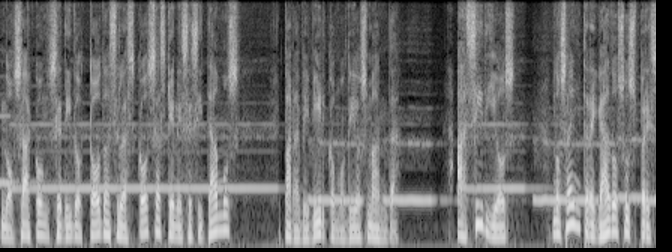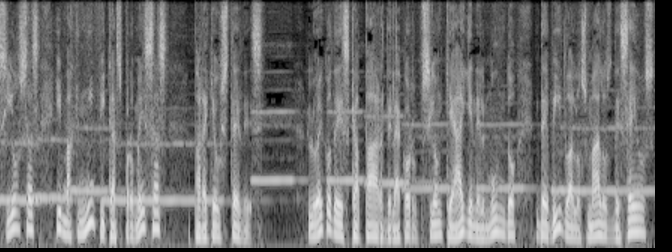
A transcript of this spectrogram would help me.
nos ha concedido todas las cosas que necesitamos para vivir como Dios manda. Así Dios nos ha entregado sus preciosas y magníficas promesas para que ustedes, luego de escapar de la corrupción que hay en el mundo debido a los malos deseos,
